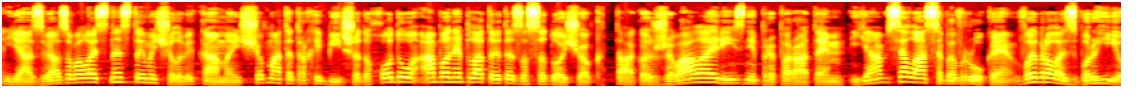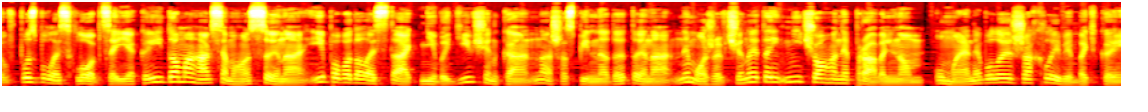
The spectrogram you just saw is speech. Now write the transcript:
Я зв'язувалась не з тими чоловіками, щоб мати трохи більше доходу або не платити за садочок. Також вживала різні препарати. Я взяла себе в руки, вибралась з боргів, позбулась хлопця, який домагався мого сина, і поводилась так, ніби дівчинка, наша спільна дитина, не може вчинити нічого неправильно. У мене були жахливі батьки,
